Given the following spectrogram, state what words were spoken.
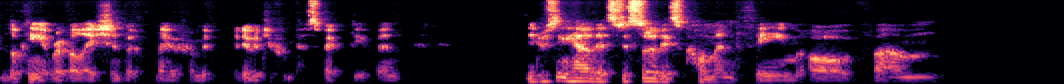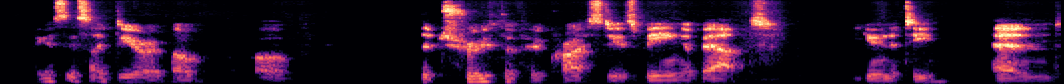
looking at Revelation, but maybe from a bit of a different perspective. And interesting how there's just sort of this common theme of, um, I guess, this idea of of the truth of who Christ is being about unity and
